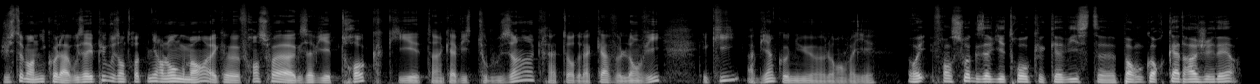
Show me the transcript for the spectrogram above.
Justement, Nicolas, vous avez pu vous entretenir longuement avec euh, François-Xavier Troc, qui est un caviste toulousain, créateur de la cave L'Envie, et qui a bien connu euh, Laurent Vaillé. Oui, François-Xavier Troc, caviste euh, pas encore quadragénaire,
